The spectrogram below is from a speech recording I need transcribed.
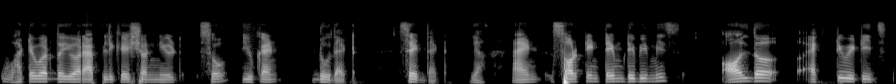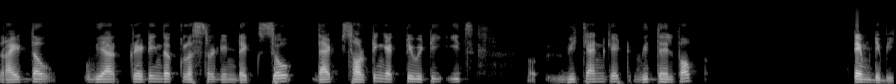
whatever the your application need so you can do that. Set that yeah. And sort in tempdb means all the activities right the we are creating the clustered index. So that sorting activity is uh, we can get with the help of tempdb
